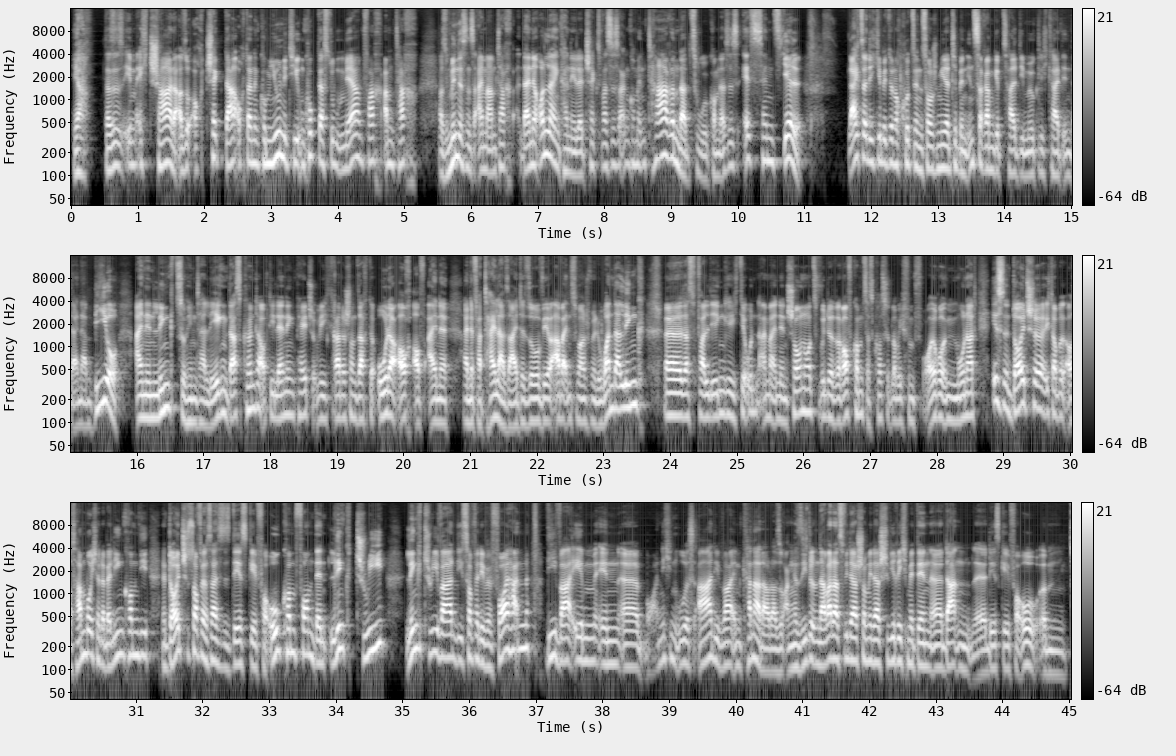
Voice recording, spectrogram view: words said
ja, das ist eben echt schade. Also auch check da auch deine Community und guck, dass du mehrfach am Tag, also mindestens einmal am Tag, deine Online-Kanäle checkst, was ist an Kommentaren dazugekommen. Das ist essentiell. Gleichzeitig gebe ich dir noch kurz den Social Media Tipp. In Instagram gibt es halt die Möglichkeit, in deiner Bio einen Link zu hinterlegen. Das könnte auf die Landingpage, wie ich gerade schon sagte, oder auch auf eine, eine Verteilerseite. So, wir arbeiten zum Beispiel mit Wonderlink. Äh, das verlinke ich dir unten einmal in den Show Notes, wo du darauf kommst. Das kostet, glaube ich, 5 Euro im Monat. Ist eine deutsche, ich glaube, aus Hamburg oder Berlin kommen die. Eine deutsche Software, das heißt, es ist DSGVO-konform, denn Linktree Linktree war die Software, die wir vorher hatten. Die war eben in, äh, boah, nicht in den USA, die war in Kanada oder so angesiedelt. Und da war das wieder schon wieder schwierig mit den äh, Daten äh, DSGVO ähm.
